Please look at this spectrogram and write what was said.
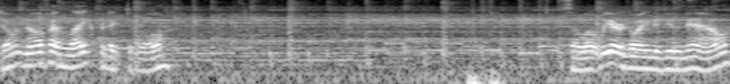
Don't know if I like predictable. So what we are going to do now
